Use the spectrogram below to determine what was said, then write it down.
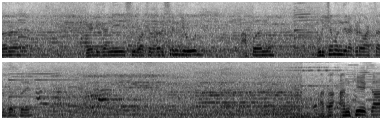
तर या ठिकाणी शिवाचं दर्शन घेऊन आपण पुढच्या मंदिराकडे वाटचाल करतोय. आता आणखी एका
